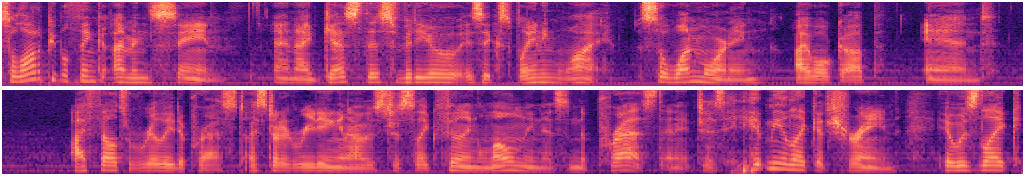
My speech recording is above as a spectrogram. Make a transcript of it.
So, a lot of people think I'm insane, and I guess this video is explaining why. So, one morning, I woke up and I felt really depressed. I started reading and I was just like feeling loneliness and depressed, and it just hit me like a train. It was like,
